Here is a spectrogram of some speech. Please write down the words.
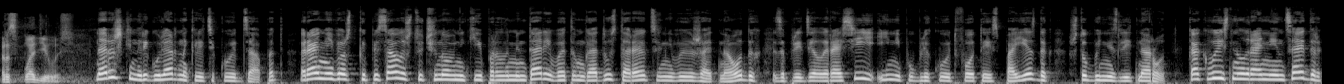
расплодилось. Нарышкин регулярно критикует Запад. Ранее Верстка писала, что чиновники и парламентарии в этом году стараются не выезжать на отдых за пределы России и не публикуют фото из поездок, чтобы не злить народ. Как выяснил ранее инсайдер,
